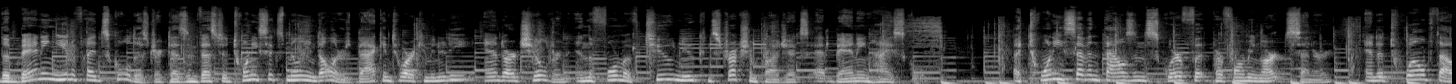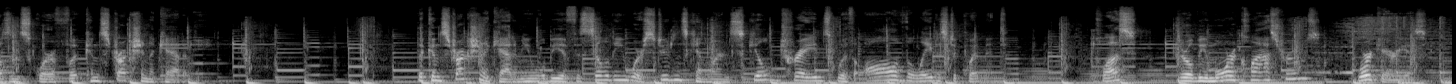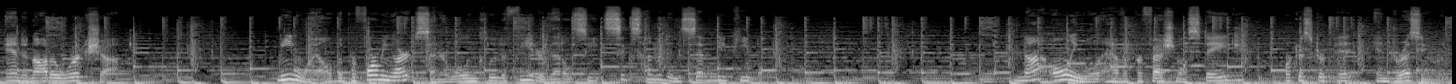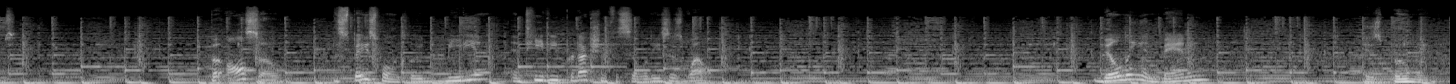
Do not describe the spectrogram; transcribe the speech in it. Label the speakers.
Speaker 1: The Banning Unified School District has invested $26 million back into our community and our children in the form of two new construction projects at Banning High School a 27,000 square foot performing arts center and a 12,000 square foot construction academy. The Construction Academy will be a facility where students can learn skilled trades with all of the latest equipment. Plus, there will be more classrooms, work areas, and an auto workshop. Meanwhile, the Performing Arts Center will include a theater that'll seat 670 people. Not only will it have a professional stage, orchestra pit, and dressing rooms, but also the space will include media and TV production facilities as well. Building and Banning is booming.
